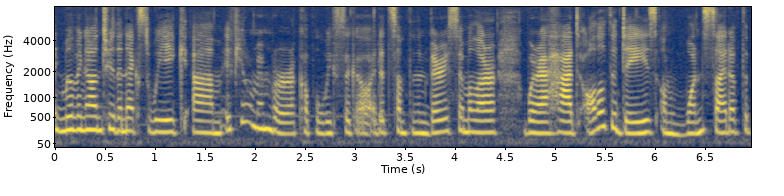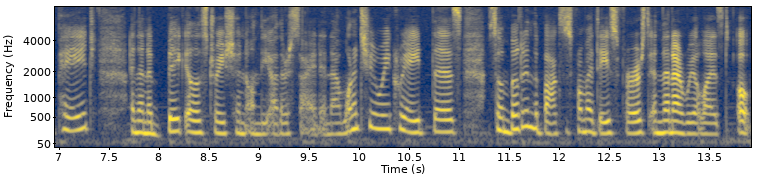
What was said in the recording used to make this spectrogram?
Right, moving on to the next week. Um, if you remember a couple weeks ago, I did something very similar where I had all of the days on one side of the page and then a big illustration on the other side. And I wanted to recreate this. So I'm building the boxes for my days first. And then I realized, oh,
